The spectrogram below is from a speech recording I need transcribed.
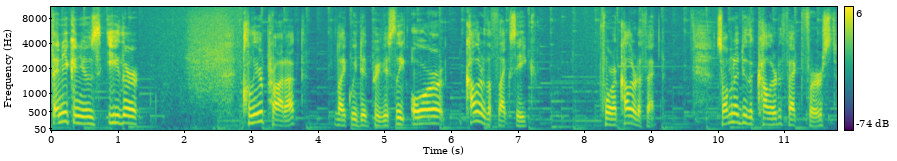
Then you can use either clear product, like we did previously, or color the Flexique for a colored effect. So I'm going to do the colored effect first.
